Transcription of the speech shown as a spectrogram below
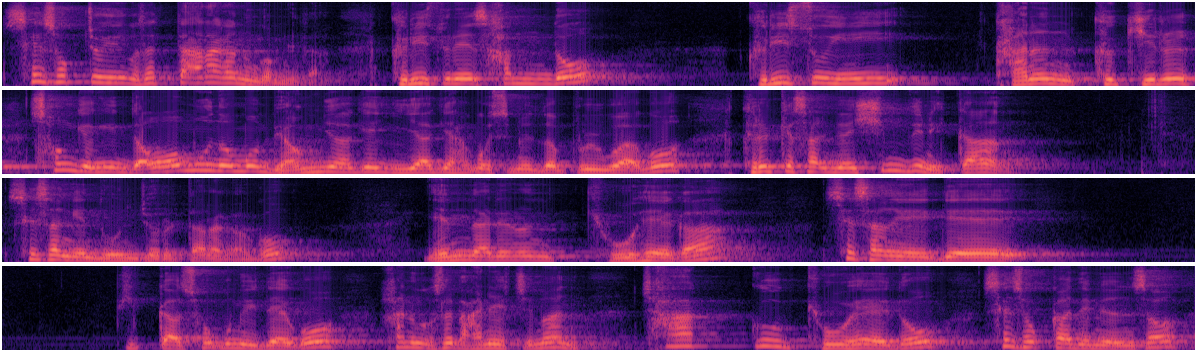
세속적인 것에 따라가는 겁니다. 그리스도의 삶도 그리스도인이 가는 그 길을 성경이 너무너무 명료하게 이야기하고 있음에도 불구하고 그렇게 살면 힘드니까 세상의 논조를 따라가고 옛날에는 교회가 세상에게 빛과 소금이 되고 하는 것을 많이 했지만 자꾸 교회도 세속화되면서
